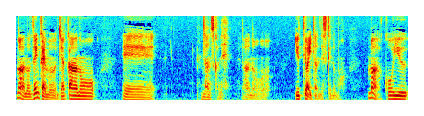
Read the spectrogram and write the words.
まああの前回も若干あのえーなんですかねあの言ってはいたんですけどもまあこういう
